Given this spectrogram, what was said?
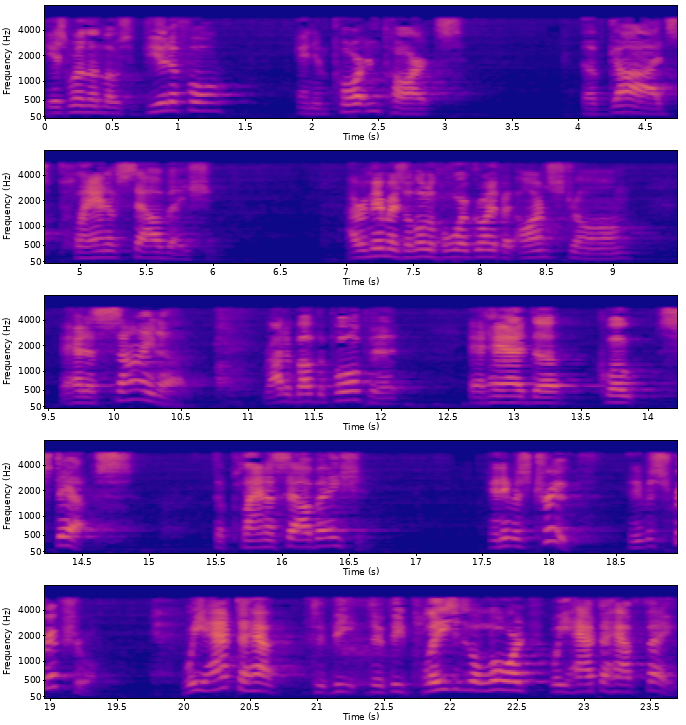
is one of the most beautiful and important parts of God's plan of salvation. I remember as a little boy growing up at Armstrong, they had a sign up right above the pulpit that had the quote steps, the plan of salvation. And it was truth. And it was scriptural. We have to have to be to be pleasing to the Lord. We have to have faith.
